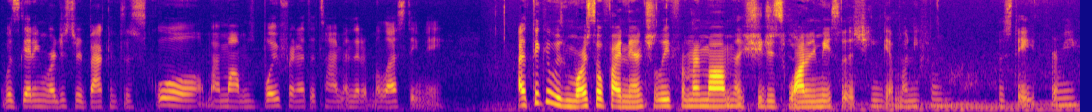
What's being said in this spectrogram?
was getting registered back into school, my mom's boyfriend at the time ended up molesting me. I think it was more so financially for my mom, like she just wanted me so that she can get money from the state for me.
